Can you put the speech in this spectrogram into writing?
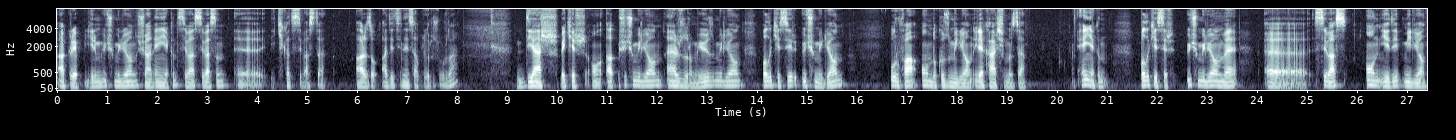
Akrep 23 milyon. Şu an en yakın Sivas. Sivas'ın e, iki katı Sivas'ta arz adetini hesaplıyoruz burada. Diğer Bekir on- 63 milyon, Erzurum 100 milyon, Balıkesir 3 milyon, Urfa 19 milyon ile karşımızda. En yakın Balıkesir 3 milyon ve eee, Sivas 17 milyon.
